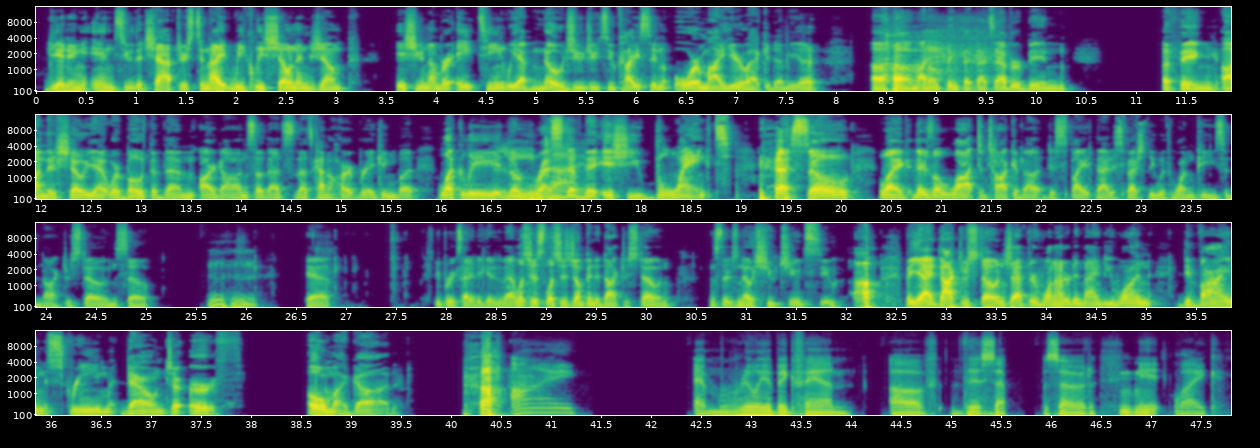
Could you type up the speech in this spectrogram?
getting into the chapters tonight, Weekly Shonen Jump issue number 18 we have no jujutsu kaisen or my hero academia. Um i don't think that that's ever been a thing on this show yet where both of them are gone. So that's that's kind of heartbreaking but luckily the Lean rest of the issue blanked. So like there's a lot to talk about despite that especially with one piece and dr stone. So hmm yeah. Super excited to get into that. Let's just let's just jump into dr stone since there's no jujutsu oh, but yeah dr stone chapter 191 divine scream down to earth oh my god I am really a big fan of this episode. Mhm. It like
